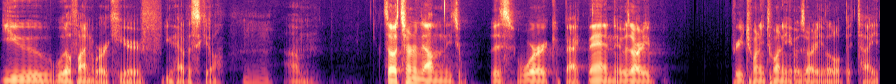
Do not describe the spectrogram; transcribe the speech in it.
you will find work here if you have a skill. Mm-hmm. Um, so I was turning down these this work back then. It was already pre 2020. It was already a little bit tight.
